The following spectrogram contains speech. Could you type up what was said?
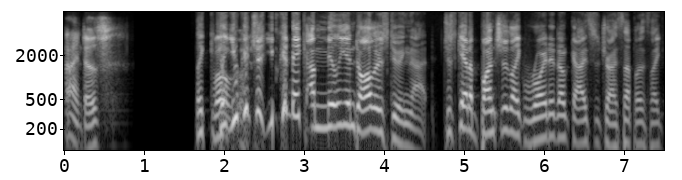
Kind of. Like but Well- you could just you could make a million dollars doing that. Just get a bunch of like roided out guys to dress up as like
